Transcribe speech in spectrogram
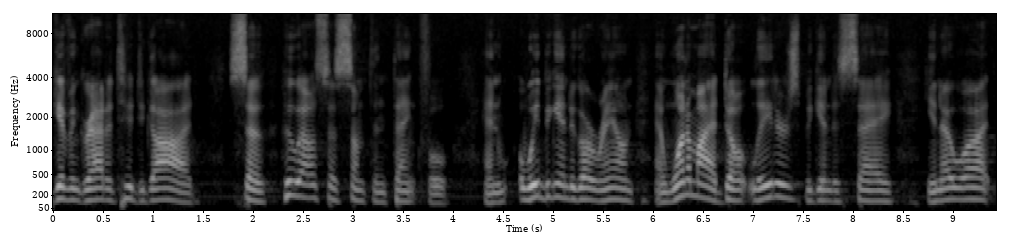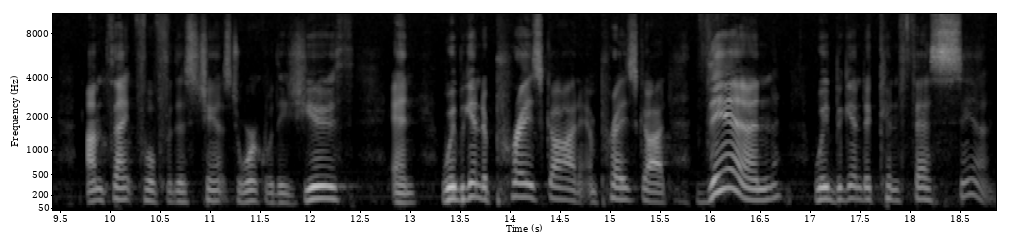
giving gratitude to God. So, who else has something thankful? And we begin to go around, and one of my adult leaders began to say, You know what? I'm thankful for this chance to work with these youth. And we begin to praise God and praise God. Then we begin to confess sin.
